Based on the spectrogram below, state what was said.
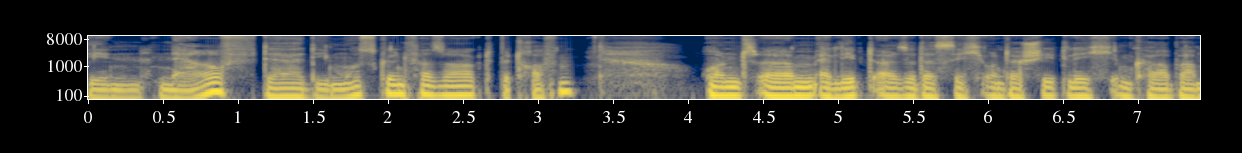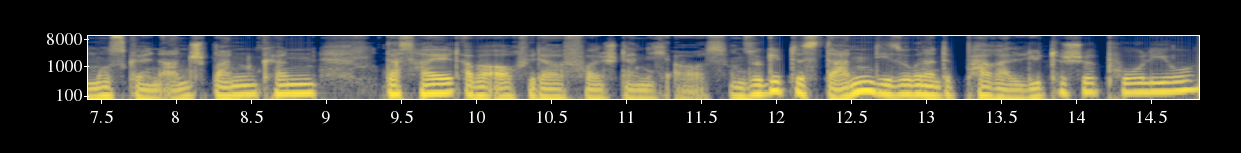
den Nerv, der die Muskeln versorgt, betroffen und ähm, erlebt also, dass sich unterschiedlich im Körper Muskeln anspannen können. Das heilt aber auch wieder vollständig aus. Und so gibt es dann die sogenannte paralytische Polio.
